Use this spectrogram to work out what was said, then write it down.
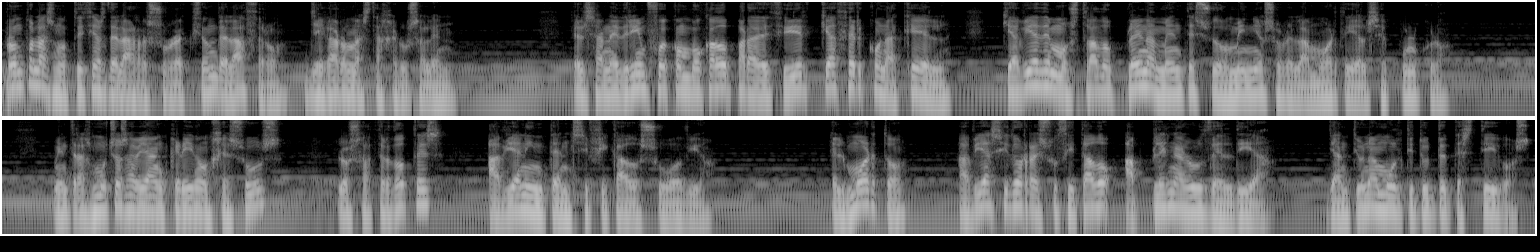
Pronto las noticias de la resurrección de Lázaro llegaron hasta Jerusalén. El Sanedrín fue convocado para decidir qué hacer con aquel que había demostrado plenamente su dominio sobre la muerte y el sepulcro. Mientras muchos habían creído en Jesús, los sacerdotes habían intensificado su odio. El muerto había sido resucitado a plena luz del día y ante una multitud de testigos,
